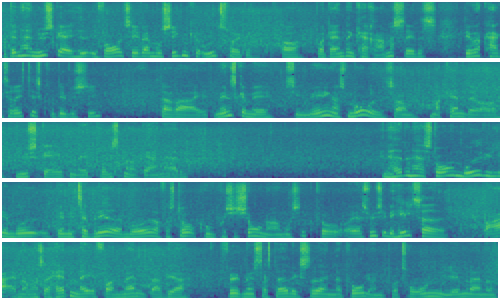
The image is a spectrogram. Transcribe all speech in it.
Og den her nysgerrighed i forhold til, hvad musikken kan udtrykke, og hvordan den kan rammesættes, det var karakteristisk for Debussy. Der var et menneske med sine meningers mod, som markante og nyskabende kunstnere gerne er det. Han havde den her store modvilje mod den etablerede måde at forstå kompositioner og musik på, og jeg synes i det hele taget bare, at man må så have den af for en mand, der bliver født, mens der stadigvæk sidder en Napoleon på tronen i hjemlandet,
